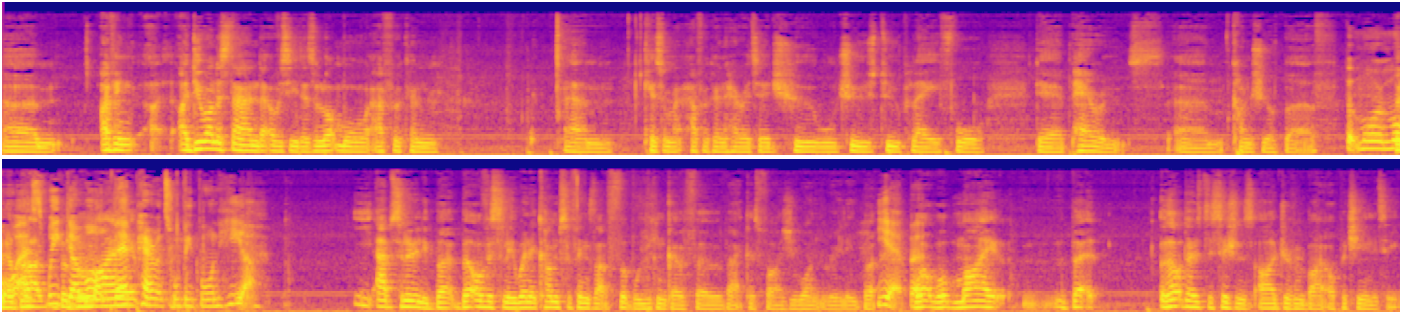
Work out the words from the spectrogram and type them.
Um, I think I, I do understand that obviously there's a lot more African um, kids from African heritage who will choose to play for their parents' um, country of birth. But more and But more, as we but- go on, my- their parents will be born here. Absolutely, but but obviously when it comes to things like football, you can go further back as far as you want, really. But Yeah, but what what my but a lot of those decisions are driven by opportunity.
